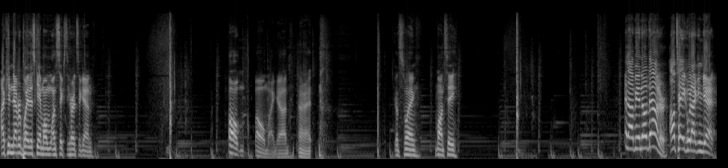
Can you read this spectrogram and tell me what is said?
I can never play this game on 160 hertz again. Oh, oh my god. All right. Good swing, Monty. And I'll be a no doubter. I'll take what I can get.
